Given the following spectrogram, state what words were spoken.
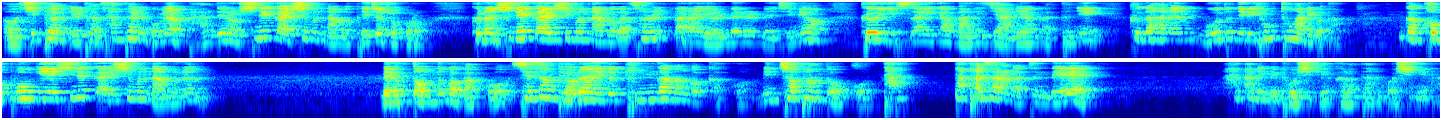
어, 시편 1편 3편에 보면 반대로 시냇가에 심은 나무 대조적으로 그는 시냇가에 심은 나무가 설을 따라 열매를 맺으며 그 잎사귀가 마르지 아니한 같으니 그가 하는 모든 일이 형통하리로다. 그러니까 겉보기에 시냇가에 심은 나무는 매력도 없는 것 같고 세상 변화에도 둔감한 것 같고 민첩함도 없고 답답한 사람 같은데 하나님이 보시기에 그렇다는 것입니다.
